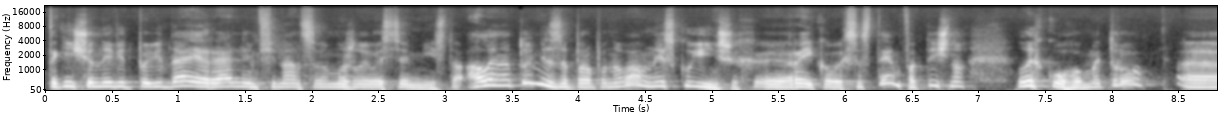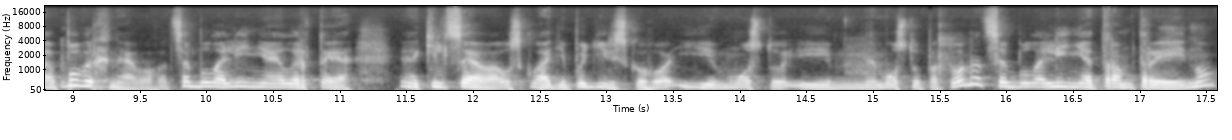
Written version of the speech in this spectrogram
такий, що не відповідає реальним фінансовим можливостям міста. Але натомість запропонував низку інших рейкових систем, фактично легкого метро. е, Поверхневого це була лінія ЛРТ е, кільцева у складі Подільського і мосту і мосту Патона. Це була лінія трамтрейну,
